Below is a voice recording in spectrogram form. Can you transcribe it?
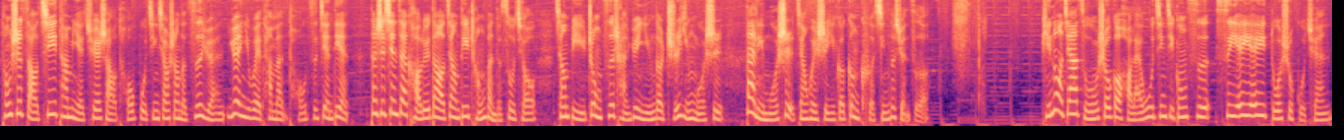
同时早期他们也缺少头部经销商的资源，愿意为他们投资建店。但是现在考虑到降低成本的诉求，相比重资产运营的直营模式，代理模式将会是一个更可行的选择。皮诺家族收购好莱坞经纪公司 CAA 多数股权。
